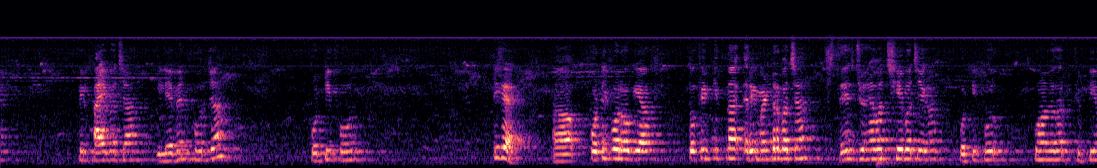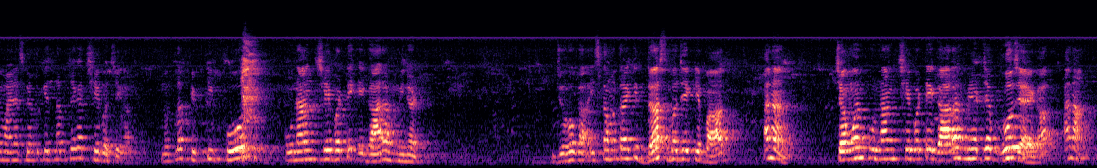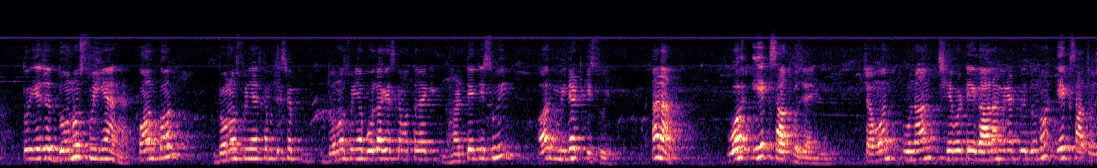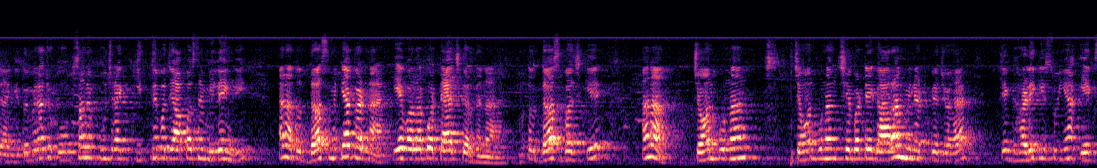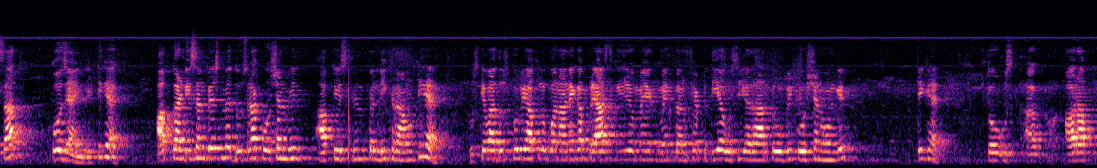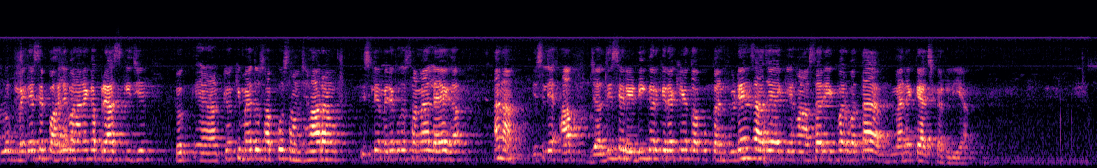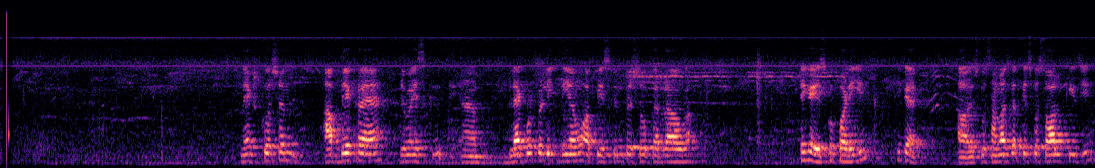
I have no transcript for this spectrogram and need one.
फिर फाइव बचा इलेवन फोर जा फोर्टी फोर ठीक है? फोर्टी फोर हो गया। तो फिर कितना रिमाइंडर बचा? शेष जो है वह छः बचेगा। फोर्टी फोर को हम अगर फिफ्टी माइनस करें तो कितना बचेगा? छः बचेगा। मतलब फिफ्टी फोर पूर्णांक छः बटे ग्यारह मिनट। जो होगा, इसका मतलब है कि दस बजे के बाद, है ना, चौवन पूर्णांक छः बटे ग्यारह मिनट जब हो जाएगा, है ना तो ये जो दोनों सुइयाँ हैं, कौन कौन? दोनों सुइयाँ इसका मतलब इसमें, दोनों सुइयाँ बोला गया, इसका मतलब है कि घंटे की सुई और मिनट की सुई, है ना? वह एक साथ हो जाएँगी। चौवन, पूर्णांक छः बटे ग्यारह मिनट में दोनों एक साथ हो जाएँगे। तो मेरा जो ऑप्शन है, पूछ रहा है कि कितने बजे आपस में मिलेंगी, है ना? तो दस में क्या करना है? ए वाला को अटैच कर देना है। मतलब दस बज के, है ना? चौवन, पूर्णांक चौवन, पूर्णांक छः बटे ग्यारह मिनट पे जो है ये घड़ी की सुइयाँ एक साथ हो जाएँगी, ठीक है? आप कंडीशन बेस्ड में दूसरा क्वेश्चन भी आपके स्क्रीन पर लिख रहा हूँ, ठीक है? उसके बाद उसको भी आप लोग बनाने का प्रयास कीजिए, मैं एक मेन कंसेप्ट दिया, उसी आधार पर वो भी क्वेश्चन होंगे, ठीक है? तो उस और आप लोग मेरे से पहले बनाने का प्रयास कीजिए क्योंकि मैं तो सबको समझा रहा हूँ, इसलिए मेरे को तो समय लगेगा, है ना? इसलिए आप जल्दी से रेडी करके रखिए तो आपको कॉन्फिडेंस आ जाए कि हाँ सर एक बार बताया, मैंने कैच कर लिया। नेक्स्ट क्वेश्चन आप देख रहे हैं, जो मैं ब्लैक बोर्ड पर लिख दिया हूँ, आपकी स्क्रीन पे शो कर रहा होगा। ठीक है, इसको पढ़िए, ठीक है? और इसको समझ करके इसको सॉल्व कीजिए।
